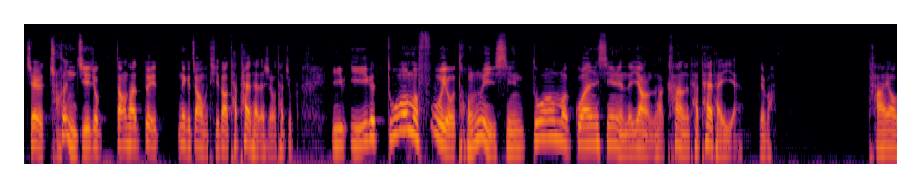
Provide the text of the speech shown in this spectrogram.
这趁机就当他对那个丈夫提到他太太的时候，他就以以一个多么富有同理心、多么关心人的样子啊，看了他太太一眼，对吧？他要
